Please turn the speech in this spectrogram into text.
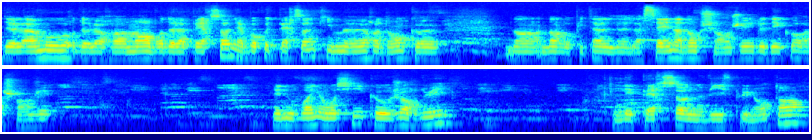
de, l'amour de leurs membres de la personne. Il y a beaucoup de personnes qui meurent donc euh, dans, dans l'hôpital. La scène a donc changé, le décor a changé. Et nous voyons aussi qu'aujourd'hui, les personnes vivent plus longtemps.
